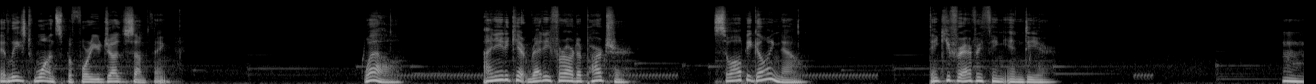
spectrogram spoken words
at least once before you judge something. Well, I need to get ready for our departure, so I'll be going now. Thank you for everything, Endir. Hmm.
